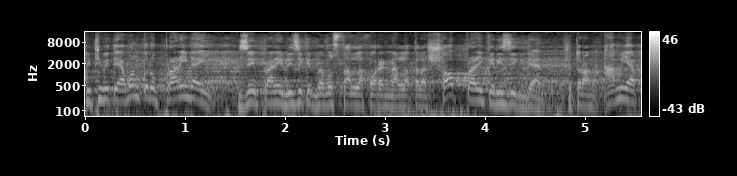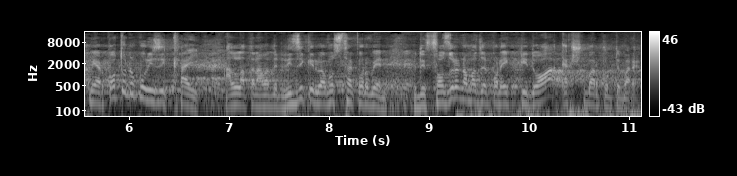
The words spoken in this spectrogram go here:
পৃথিবীতে এমন কোনো প্রাণী নাই, যে প্রাণী রিজিকের ব্যবস্থা আল্লাহ করেন আল্লাহ তালা সব প্রাণীকে রিজিক দেন। সুতরাং আমি, আপনি আর কতটুকু রিজিক খাই, আল্লাহ তালা আমাদের রিজিকের ব্যবস্থা করবেন। যদি ফজরের নামাজের পরে একটি দোয়া একশো বার করতে পারেন।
